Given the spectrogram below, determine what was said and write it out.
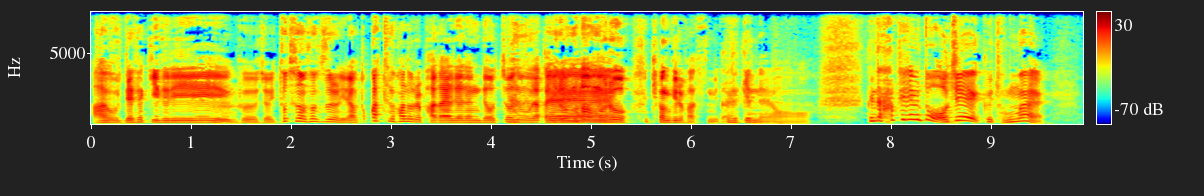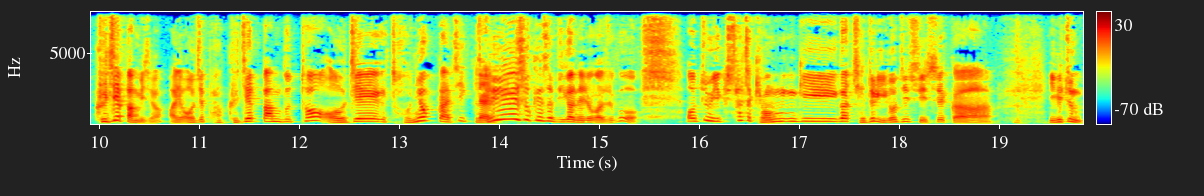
아, 우리 내 새끼들이 음. 그 저희 토트넘 선수들이랑 똑같은 환호를 받아야 되는데 어쩌누 약간 네. 이런 마음으로 경기를 봤습니다. 그렇겠네요. 근데 하필이면 또 어제 그 정말 그제밤이죠. 아니 어젯밤 그제밤부터 어제 저녁까지 네. 계속해서 비가 내려가지고 어좀 살짝 경기가 제대로 이루어질 수 있을까 이게 좀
